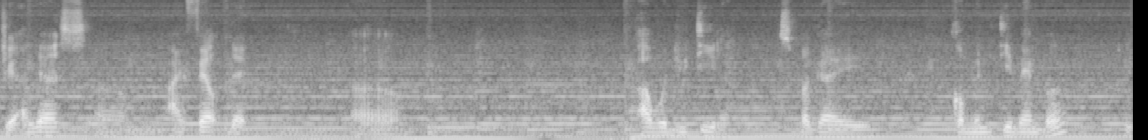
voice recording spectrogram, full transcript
Cik Alias um, I felt that uh, our duty lah sebagai community member to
